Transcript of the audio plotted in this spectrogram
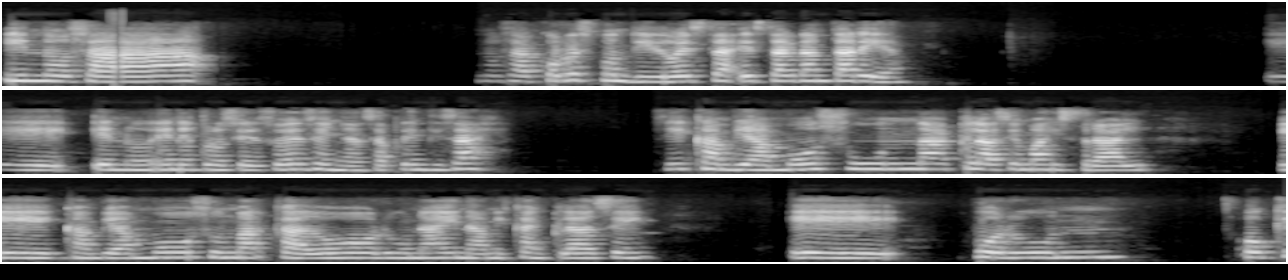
Y nos ha, nos ha correspondido esta, esta gran tarea eh, en, en, el proceso de enseñanza-aprendizaje. ¿sí? Cambiamos una clase magistral, eh, cambiamos un marcador, una dinámica en clase, eh, por un ok,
